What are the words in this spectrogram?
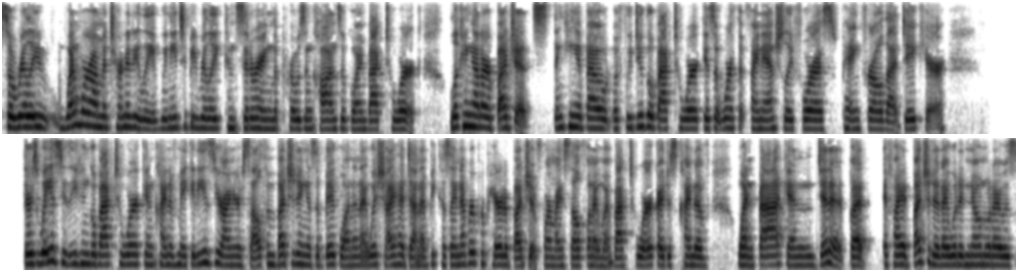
So, really, when we're on maternity leave, we need to be really considering the pros and cons of going back to work, looking at our budgets, thinking about if we do go back to work, is it worth it financially for us paying for all that daycare? There's ways that you can go back to work and kind of make it easier on yourself and budgeting is a big one and i wish i had done it because i never prepared a budget for myself when i went back to work. I just kind of went back and did it but if i had budgeted i would have known what i was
